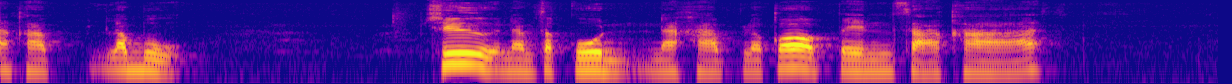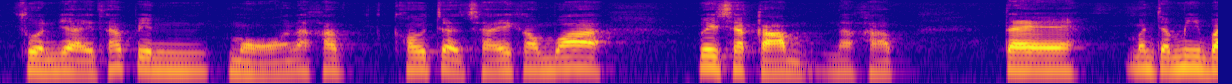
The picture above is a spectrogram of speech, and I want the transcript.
นะครับ ระบุชื่อนามสกุลนะครับ แล้วก็เป็นสาขา ส่วนใหญ่ถ้าเป็นหมอนะครับเขาจะใช้คำว่าเวชกรรมนะครับ แต่มันจะมีใบ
